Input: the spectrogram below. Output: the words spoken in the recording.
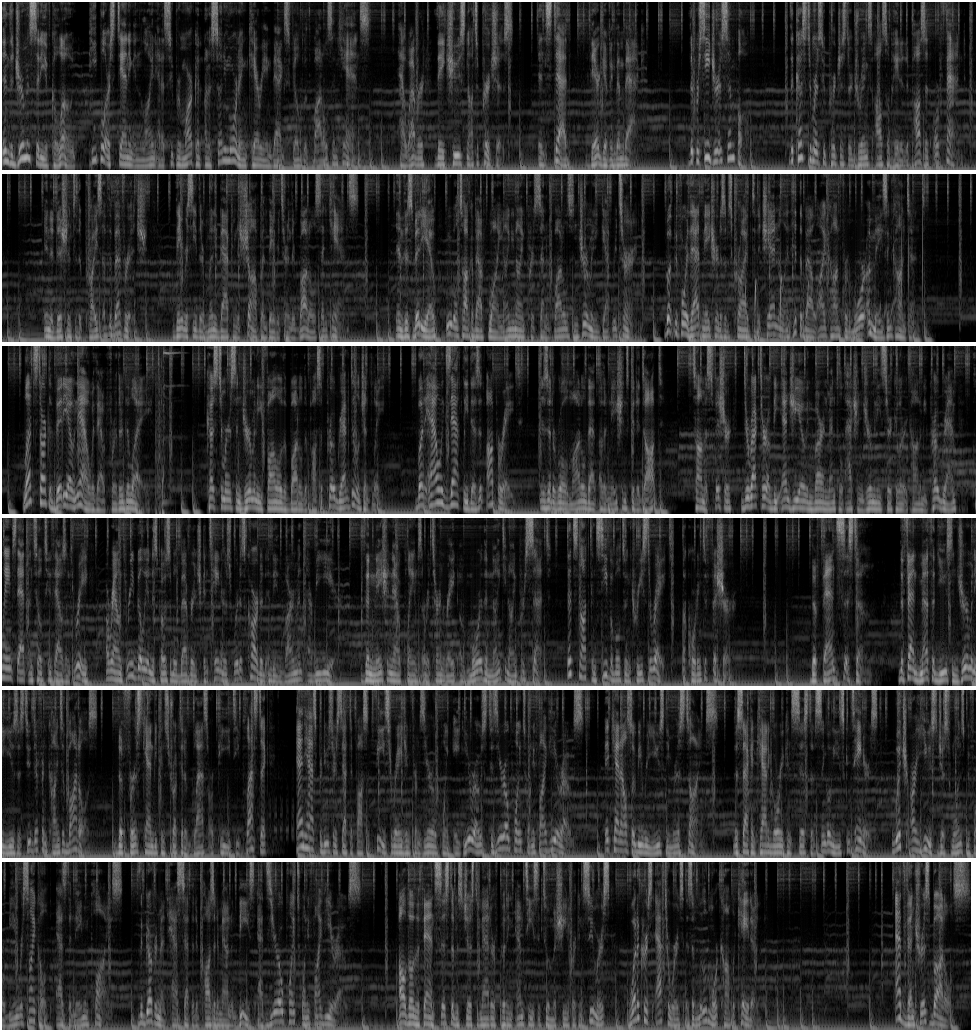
In the German city of Cologne, people are standing in line at a supermarket on a sunny morning carrying bags filled with bottles and cans. However, they choose not to purchase. Instead, they're giving them back. The procedure is simple. The customers who purchase their drinks also paid a deposit or pfand. In addition to the price of the beverage, they receive their money back from the shop when they return their bottles and cans. In this video, we will talk about why 99% of bottles in Germany get returned. But before that, make sure to subscribe to the channel and hit the bell icon for more amazing content. Let's start the video now without further delay. Customers in Germany follow the bottle deposit program diligently. But how exactly does it operate? Is it a role model that other nations could adopt? Thomas Fischer, director of the NGO Environmental Action Germany Circular Economy Program, claims that until 2003, around 3 billion disposable beverage containers were discarded in the environment every year. The nation now claims a return rate of more than 99%. It's not conceivable to increase the rate, according to Fischer. The Pfand System The Pfand method used in Germany uses two different kinds of bottles. The first can be constructed of glass or PET plastic and has producers set deposit fees ranging from 0.8 euros to 0.25 euros. It can also be reused numerous times. The second category consists of single-use containers, which are used just once before being recycled, as the name implies. The government has set the deposit amount on these at 0.25 euros. Although the Pfand system is just a matter of putting empties into a machine for consumers, what occurs afterwards is a little more complicated. Adventurous Bottles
